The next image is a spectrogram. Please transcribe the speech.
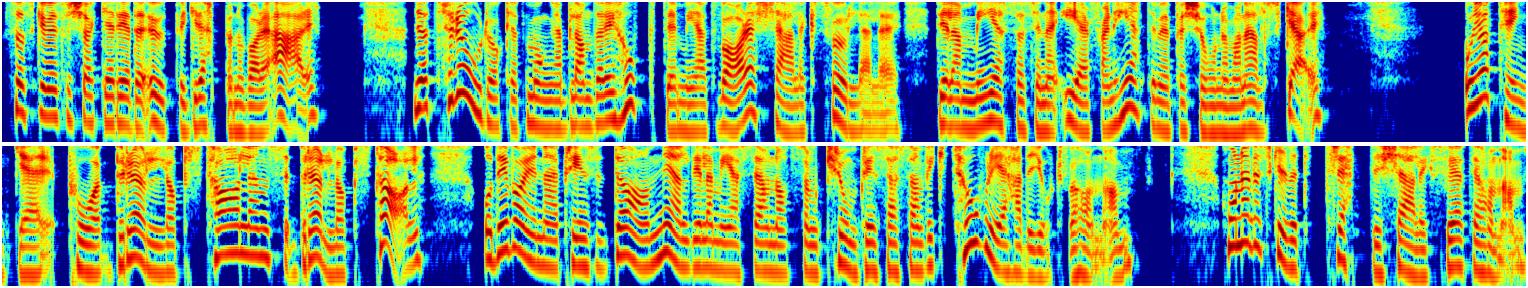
så ska vi försöka reda ut begreppen och vad det är. Jag tror dock att många blandar ihop det med att vara kärleksfull eller dela med sig av sina erfarenheter med personer man älskar. Och jag tänker på bröllopstalens bröllopstal. Och det var ju när prins Daniel delade med sig av något som kronprinsessan Victoria hade gjort för honom. Hon hade skrivit 30 kärleksbrev till honom.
